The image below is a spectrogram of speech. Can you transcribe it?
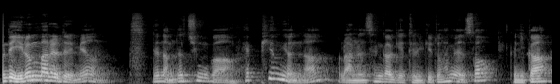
근데 이런 말을 들으면 내 남자친구가 회피형이었나? 라는 생각이 들기도 하면서 그러니까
